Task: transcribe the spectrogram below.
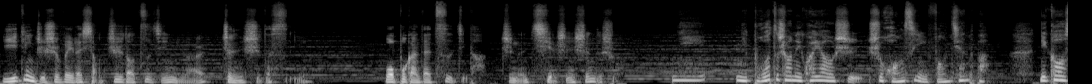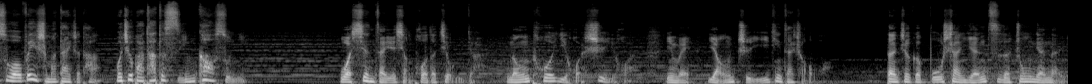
一定只是为了想知道自己女儿真实的死因。我不敢再刺激他，只能怯生生地说：“你。”你脖子上那块钥匙是黄思颖房间的吧？你告诉我为什么带着它，我就把她的死因告诉你。我现在也想拖得久一点，能拖一会儿是一会儿，因为杨志一定在找我。但这个不善言辞的中年男人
